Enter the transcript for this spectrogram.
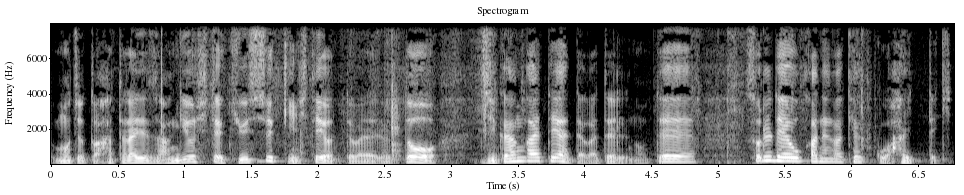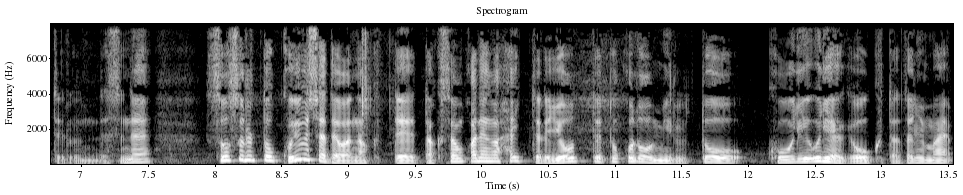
もうちょっと働いて残業して休止出勤してよって言われると時間外手当が出るのでそれでお金が結構入ってきてるんですね。そうすると雇用者ではなくてたくさんお金が入ってるよってところを見ると小売売上が多くて当たり前。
